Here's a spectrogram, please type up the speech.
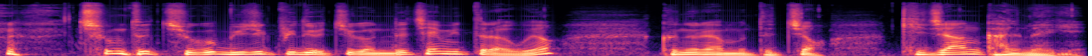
춤도 추고 뮤직비디오 찍었는데 재밌더라고요. 그 노래 한번 듣죠. 기장 갈매기.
